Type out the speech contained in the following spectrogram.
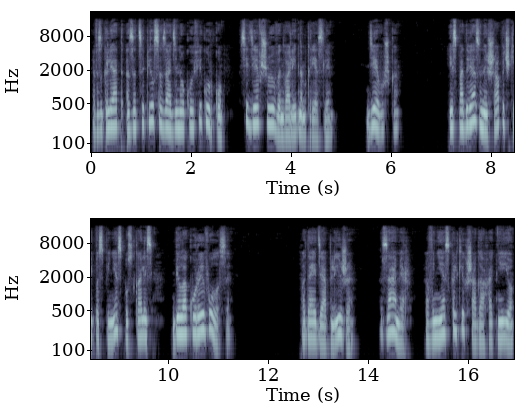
Взгляд зацепился за одинокую фигурку, сидевшую в инвалидном кресле. Девушка. Из подвязанной шапочки по спине спускались белокурые волосы. Подойдя ближе, замер в нескольких шагах от нее.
